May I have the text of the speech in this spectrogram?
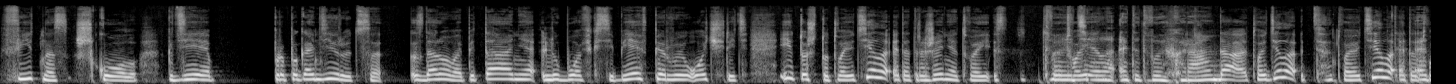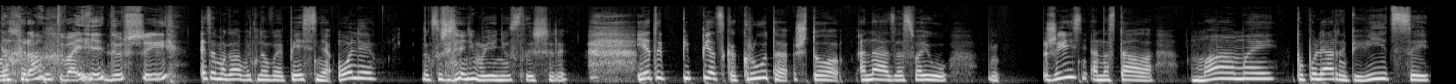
фитнес-школу, где пропагандируется здоровое питание, любовь к себе в первую очередь, и то, что твое тело — это отражение твоей... Твое твоей... тело — это твой храм. Да, твое, дело, твое тело — это, это твой храм твоей души. Это могла быть новая песня Оли, но, к сожалению, мы ее не услышали. И это пипец как круто, что она за свою жизнь, она стала мамой, популярной певицей,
